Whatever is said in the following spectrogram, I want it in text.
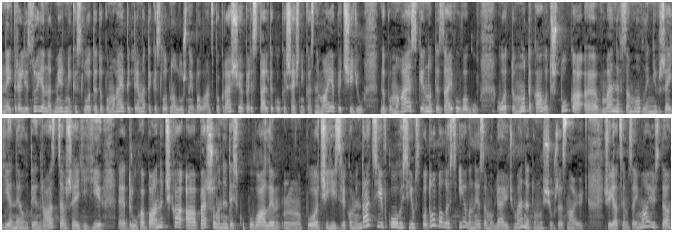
нейтралізує надмірні кислоти, допомагає підтримати кислотно-лужний баланс, покращує перистальтику кишечника, знімає печію, допомагає скинути зайву вагу. От, тому така от штука е, в мене в замовленні вже є не один раз, це вже її е, друга баночка, а першу вони десь купували по чиїсь рекомендації в когось, їм сподобалось, і вони замовляють в мене, тому що вже знають, що я цим займаюсь, да,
